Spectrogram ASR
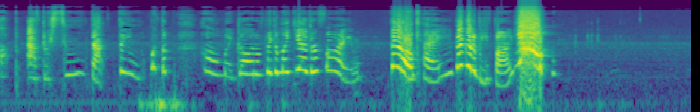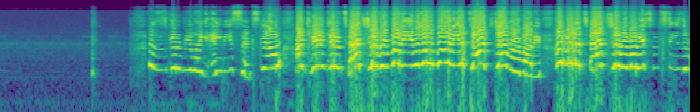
up after seeing that thing. What the? Oh my god, I'm thinking like, yeah, they're fine. They're okay. They're gonna be fine. No! This is gonna be like 86 now? I can't get attached to everybody even though I'm already attached to everybody! I've been attached to everybody since season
